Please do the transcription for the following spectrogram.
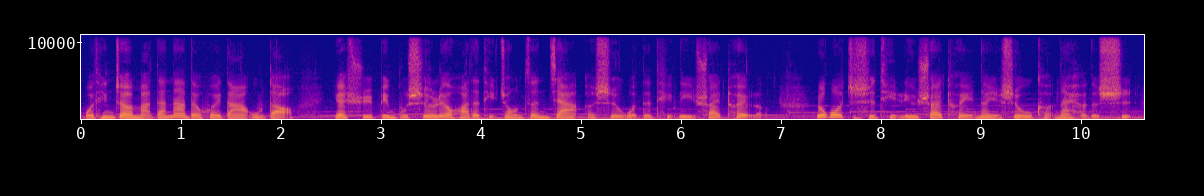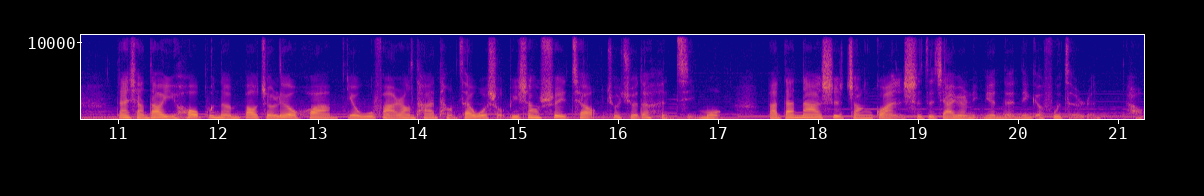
我听着马丹娜的回答，悟道：也许并不是六花的体重增加，而是我的体力衰退了。如果只是体力衰退，那也是无可奈何的事。但想到以后不能抱着六花，也无法让她躺在我手臂上睡觉，就觉得很寂寞。马丹娜是掌管狮子家园里面的那个负责人。好，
